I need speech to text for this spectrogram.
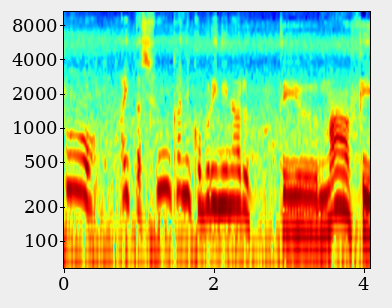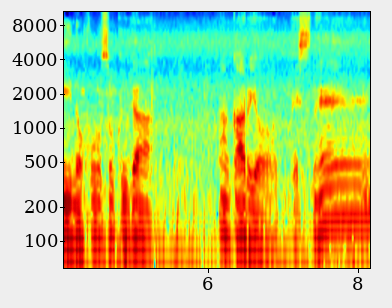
と入った瞬間に小ぶりになるっていうマーフィーの法則がなんかあるようですね。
